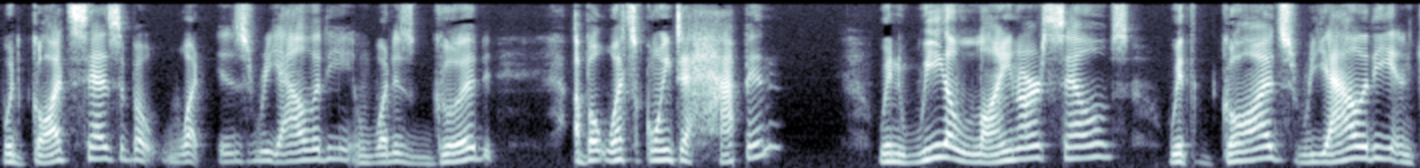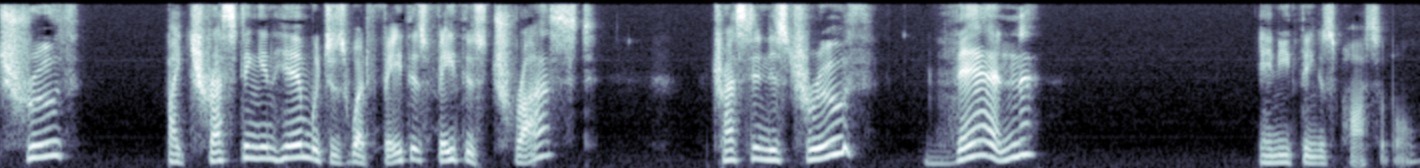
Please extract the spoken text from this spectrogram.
what God says about what is reality and what is good, about what's going to happen, when we align ourselves with God's reality and truth, by trusting in Him, which is what faith is. Faith is trust. Trust in His truth. Then anything is possible.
